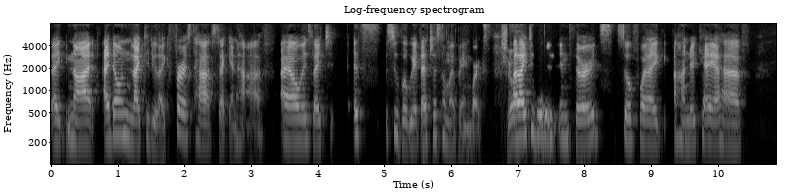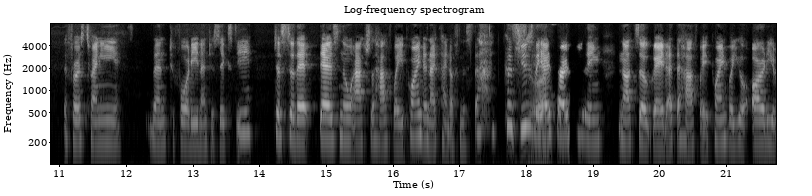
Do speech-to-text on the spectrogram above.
like not I don't like to do like first half, second half. I always like to it's super weird. That's just how my brain works. Sure. I like to do it in, in thirds. So for like 100K, I have the first 20, then to 40, then to 60, just so that there's no actual halfway point, And I kind of miss that because usually Sure. I start feeling not so great at the halfway point where you already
